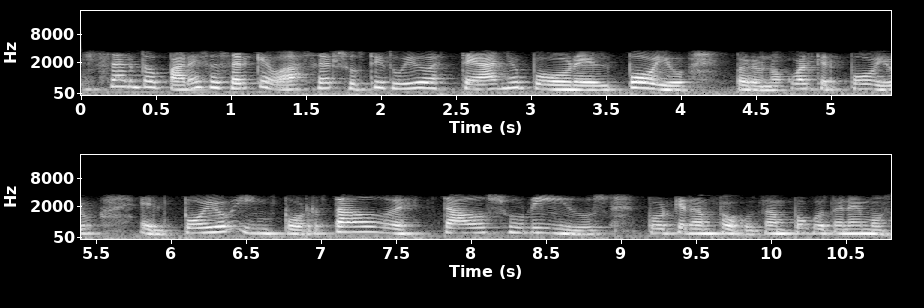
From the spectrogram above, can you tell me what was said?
el cerdo parece ser que va a ser sustituido este año por el pollo, pero no cualquier pollo, el pollo importado de Estados Unidos, porque tampoco, tampoco tenemos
